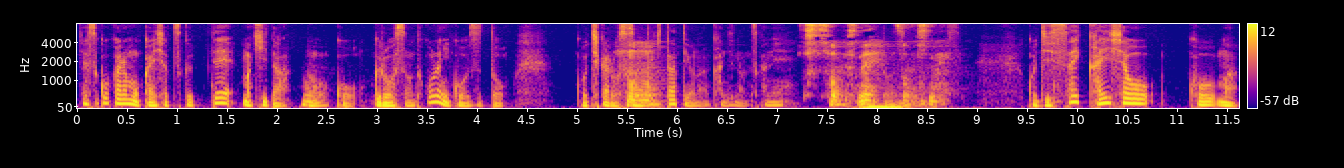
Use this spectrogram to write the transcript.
じゃあそこからもう会社作って、まあ、キータのこう、グロースのところにこうずっと、こう力を注いできたっていうような感じなんですかね。そうですね。そうですね。こう実際会社を、こう、まあ、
